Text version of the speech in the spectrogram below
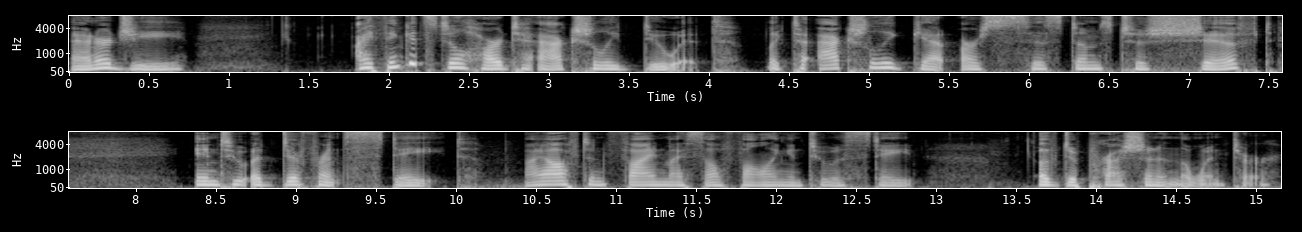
energy, I think it's still hard to actually do it. Like to actually get our systems to shift into a different state. I often find myself falling into a state of depression in the winter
